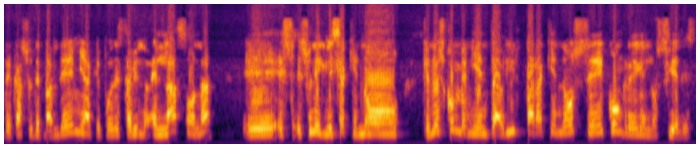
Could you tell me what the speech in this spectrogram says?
de casos de pandemia que puede estar viendo en la zona, eh, es, es, una iglesia que no, que no es conveniente abrir para que no se congreguen los fieles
